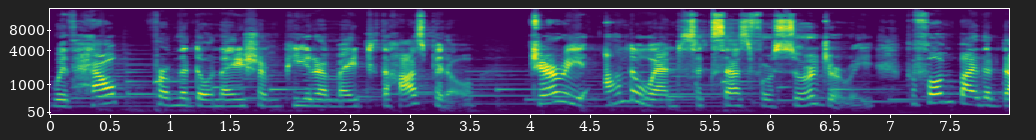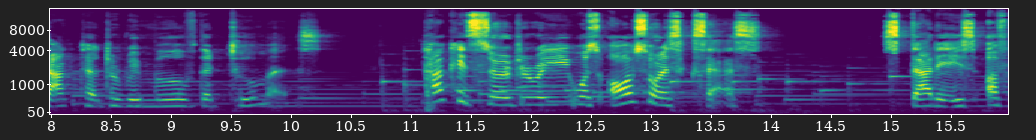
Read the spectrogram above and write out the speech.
With help from the donation Peter made to the hospital, Jerry underwent successful surgery performed by the doctor to remove the tumors. Tuckit's surgery was also a success. Studies of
